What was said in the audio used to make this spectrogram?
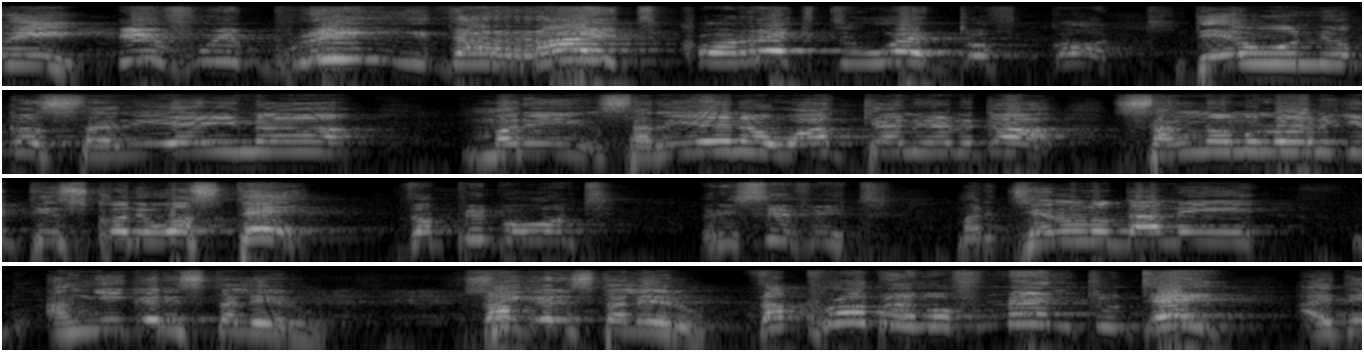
ఉన్నది if we bring the right correct word of God దేవుని యొక్క సరియైన మరి సరి అయిన వాక్యాన్ని గనుక సంఘములోనికి తీసుకొని వస్తే the people want receive it మరి జనులు దాన్ని అంగీకరిస్తలేరు స్వీకరిస్తలేరు. The problem of men today అయితే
